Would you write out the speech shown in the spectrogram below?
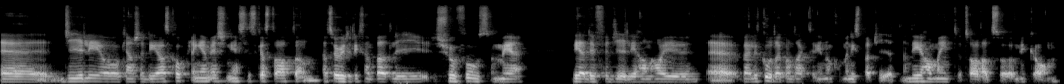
eh, Geely och kanske deras kopplingar med kinesiska staten. Jag tror till exempel att Li Shufu som är vd för Geely, han har ju eh, väldigt goda kontakter inom kommunistpartiet men det har man inte talat så mycket om.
